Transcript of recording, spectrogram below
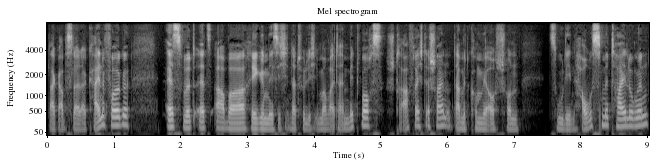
da gab es leider keine Folge. Es wird jetzt aber regelmäßig natürlich immer weiter im Mittwochs Strafrecht erscheinen und damit kommen wir auch schon zu den Hausmitteilungen.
